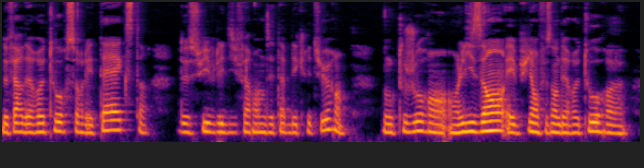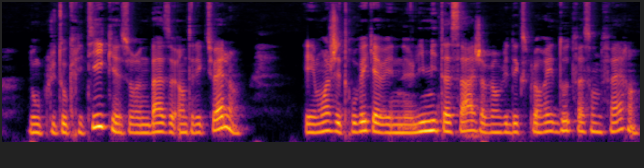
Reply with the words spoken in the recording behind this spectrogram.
de faire des retours sur les textes, de suivre les différentes étapes d'écriture, donc toujours en, en, lisant et puis en faisant des retours euh, donc plutôt critiques sur une base intellectuelle. Et moi, j'ai trouvé qu'il y avait une limite à ça. J'avais envie d'explorer d'autres façons de faire.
